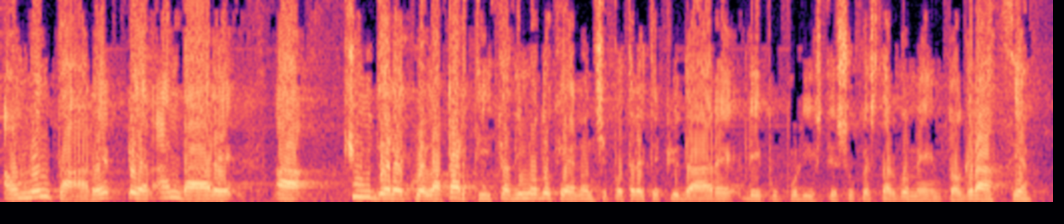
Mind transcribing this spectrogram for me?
aumentare per andare a chiudere quella partita di modo che non ci potrete più dare dei populisti su questo argomento. Grazie.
